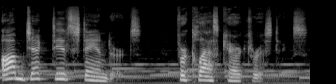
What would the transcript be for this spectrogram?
objective standards for class characteristics.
